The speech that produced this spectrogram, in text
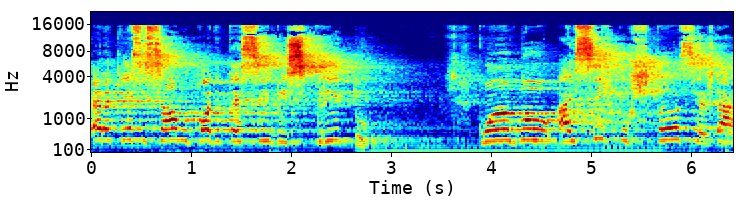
era que esse salmo pode ter sido escrito quando as circunstâncias da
